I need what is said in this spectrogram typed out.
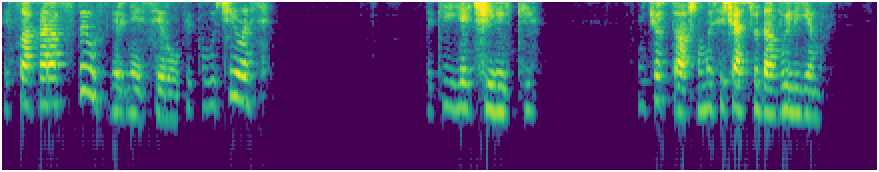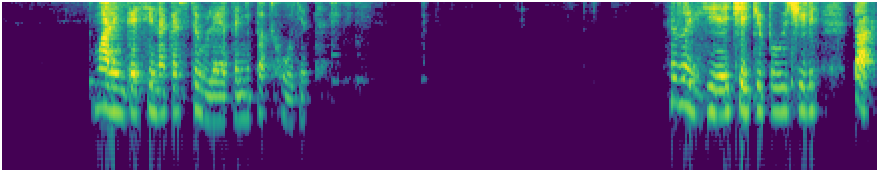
И сахар остыл, вернее сироп, и получилось такие ячейки. Ничего страшного, мы сейчас сюда выльем Маленькая сильно кастрюля это не подходит. Смотрите, какие ячейки получились. Так,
